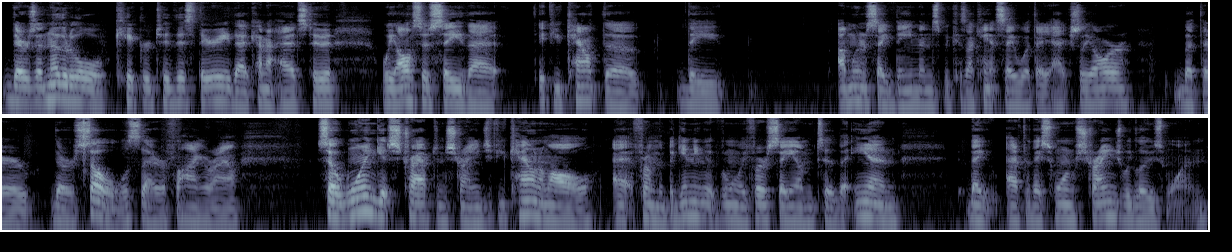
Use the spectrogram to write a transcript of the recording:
there's another little kicker to this theory that kind of adds to it. We also see that if you count the the I'm going to say demons because I can't say what they actually are, but they're they're souls that are flying around. So one gets trapped in Strange. If you count them all at, from the beginning of when we first see them to the end, they after they swarm Strange, we lose one.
